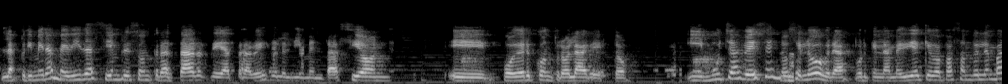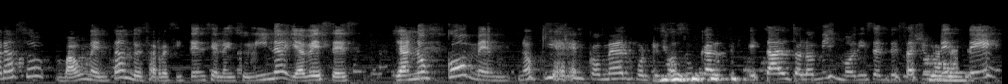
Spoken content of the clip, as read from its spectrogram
las primeras medidas siempre son tratar de, a través de la alimentación, eh, poder controlar esto. Y muchas veces no se logra, porque en la medida que va pasando el embarazo, va aumentando esa resistencia a la insulina y a veces ya no comen, no quieren comer porque su azúcar está alto, lo mismo, dicen desayuné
